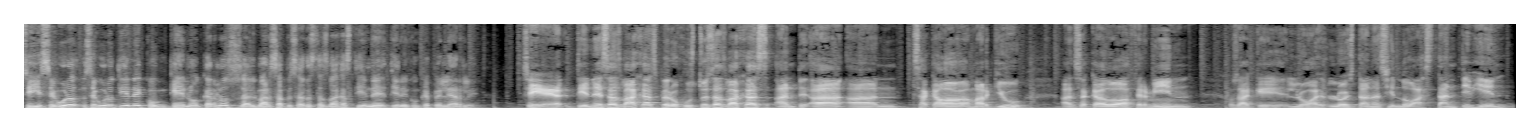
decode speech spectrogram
Sí, seguro, seguro tiene con qué, ¿no, Carlos? O sea, el Barça, a pesar de estas bajas, tiene, tiene con qué pelearle. Sí, eh, tiene esas bajas, pero justo esas bajas han, han sacado a Mark Yu, han sacado a Fermín, o sea que lo, lo están haciendo bastante bien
